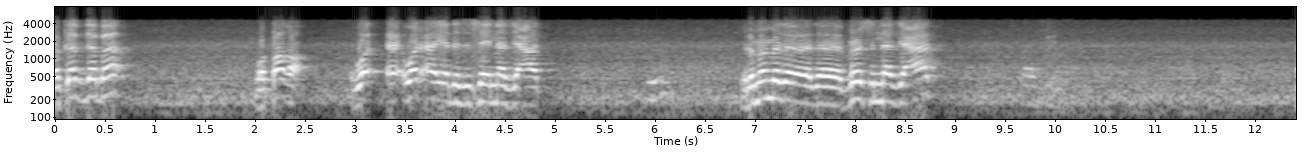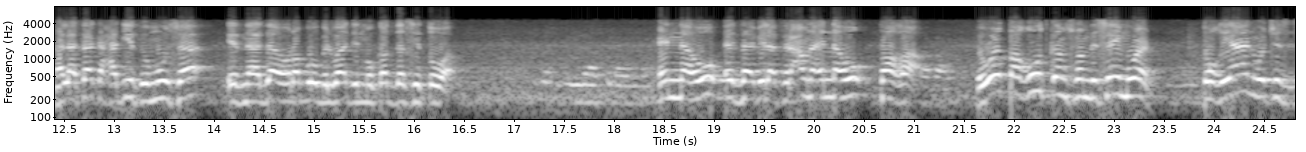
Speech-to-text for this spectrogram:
فكذب وطغى. What, uh, ayah does it say in Nazi'at? You remember the, the verse in Nazi'at? هل أتاك حديث موسى إذ ناداه ربه بالوادي المقدس طوى إنه اذهب إلى فرعون إنه طغى The word طاغوت comes from the same word طغيان which is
